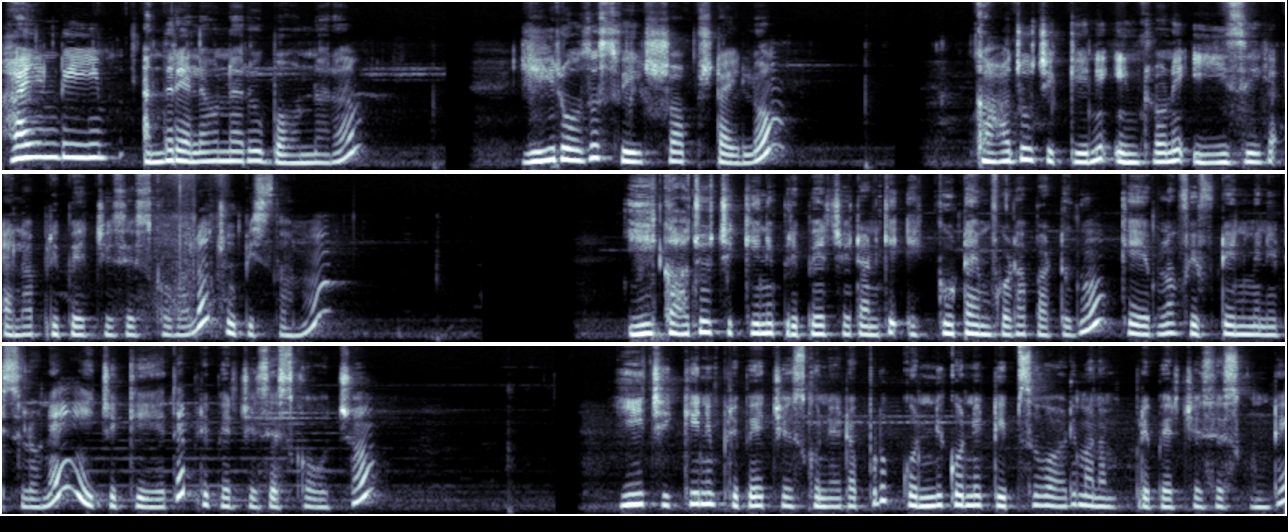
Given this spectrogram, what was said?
హాయ్ అండి. అందరు ఎలా ఉన్నారు? బాగున్నారా? ఈరోజు స్వీట్ షాప్ స్టైల్లో కాజు చిక్కీని ఇంట్లోనే ఈజీగా ఎలా ప్రిపేర్ చేసేసుకోవాలో చూపిస్తాను. ఈ కాజు చిక్కీని ప్రిపేర్ చేయడానికి ఎక్కువ టైం కూడా పట్టదు. కేవలం ఫిఫ్టీన్ మినిట్స్లోనే ఈ చిక్కీ అయితే ప్రిపేర్ చేసేసుకోవచ్చు. ఈ చిక్కీని ప్రిపేర్ చేసుకునేటప్పుడు కొన్ని కొన్ని టిప్స్ వాడి మనం ప్రిపేర్ చేసేసుకుంటే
